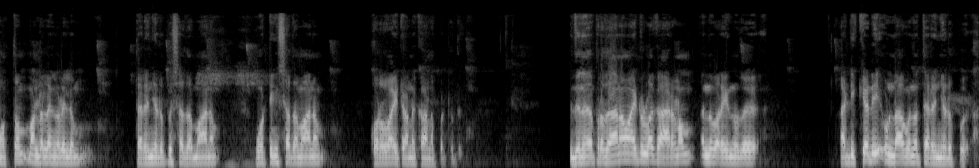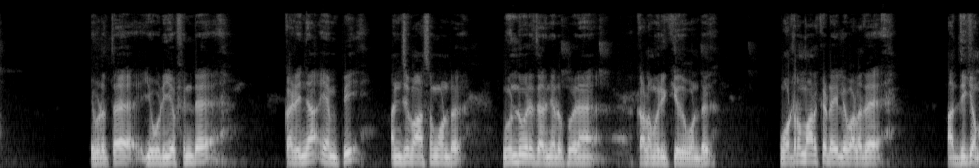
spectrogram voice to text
മൊത്തം മണ്ഡലങ്ങളിലും തെരഞ്ഞെടുപ്പ് ശതമാനം വോട്ടിംഗ് ശതമാനം കുറവായിട്ടാണ് കാണപ്പെട്ടത്. ഇതിന് പ്രധാനമായിട്ടുള്ള കാരണം എന്ന് പറയുന്നത് അടിക്കടി ഉണ്ടാകുന്ന തെരഞ്ഞെടുപ്പ്. ഇവിടുത്തെ യു ഡി എഫിന്റെ കഴിഞ്ഞ എം പി അഞ്ച് മാസം കൊണ്ട് വീണ്ടും ഒരു തെരഞ്ഞെടുപ്പിനെ കളമൊരുക്കിയത് കൊണ്ട് വോട്ടർമാർക്കിടയിൽ വളരെ അധികം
